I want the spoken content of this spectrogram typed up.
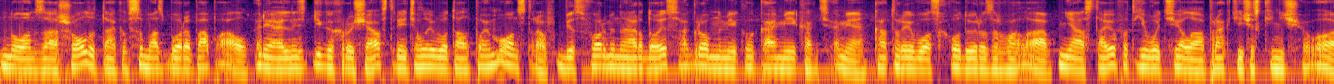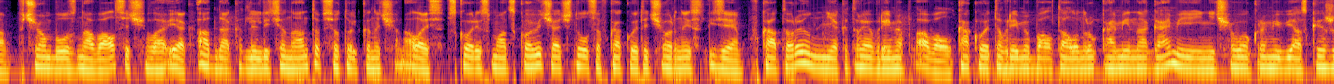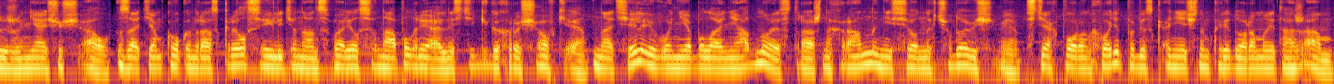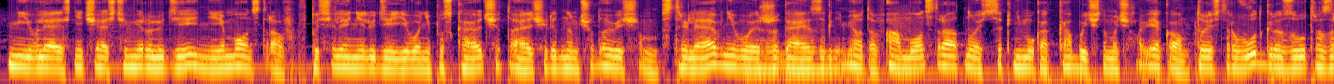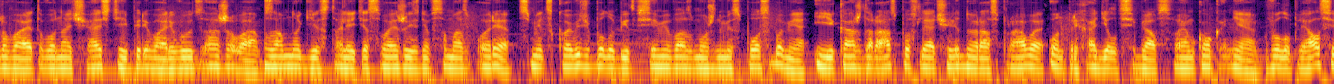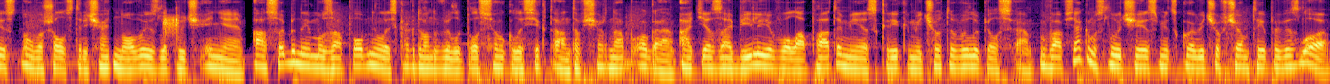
Но он зашел и так и в самосборы попал. Реальность Гига Хруща встретила его толпой монстров, бесформенной ордой с огромными клыками и когтями, которая его сходу и разорвала, не оставив от его тела практически ничего, в чем бы узнавался человек. Однако для лейтенанта все только начиналось. Вскоре Смацкович очнулся в какой-то черной слизи, в которой он некоторое время плавал. Какое-то время болтал он руками и ногами и ничего кроме вязкой жижи жижи не ощущал. Затем кокон раскрылся, и лейтенант свалился на пол реальности гигахрущевки. На теле его не было ни одной из страшных ран, нанесенных чудовищами. С тех пор он ходит по бесконечным коридорам и этажам, не являясь ни частью мира людей, ни монстров. В поселение людей его не пускают, считая очередным чудовищем, стреляя в него и сжигая из огнеметов, а монстры относятся к нему как к обычному человеку. То есть рвут, грызут, разрывают его на части и переваривают заживо. За многие столетия своей жизни в самосборе Смитскович был убит всеми возможными способами, и каждый раз после очередной расправы он приходил в себя в своем коконе, вылуплялся и снова шел встречать новые злоключения. Особенно ему запомнилось, когда он вылупился около сектантов Чернобога, а те забили его лопатами с криками «Чё ты вылупился?». Во всяком случае, Смитсковичу в чем-то и повезло.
